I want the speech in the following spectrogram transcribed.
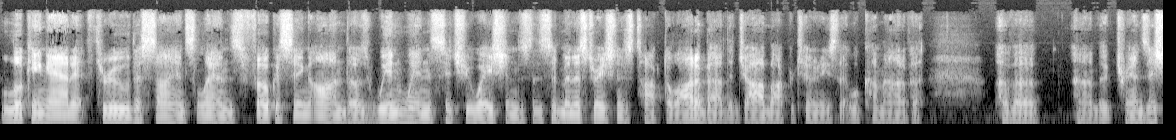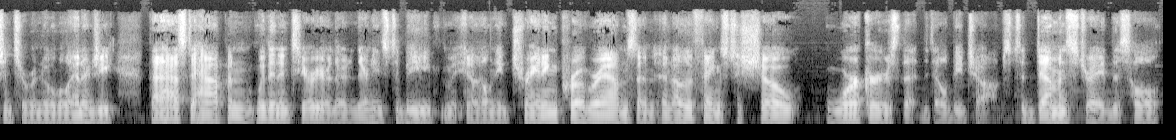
looking at it through the science lens, focusing on those win win situations. This administration has talked a lot about the job opportunities that will come out of a of a uh, the transition to renewable energy that has to happen within interior there there needs to be you know they'll need training programs and and other things to show workers that there'll be jobs to demonstrate this whole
